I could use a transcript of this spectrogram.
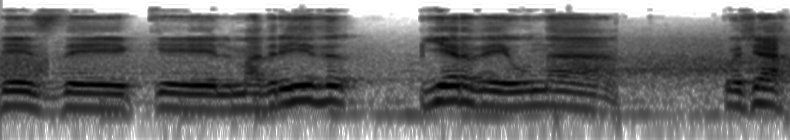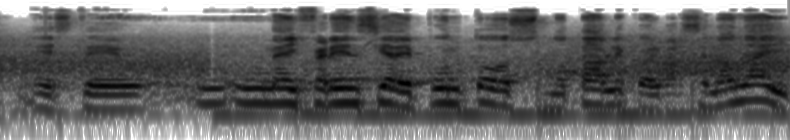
desde que el Madrid pierde una, pues ya, este, una diferencia de puntos notable con el Barcelona y,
